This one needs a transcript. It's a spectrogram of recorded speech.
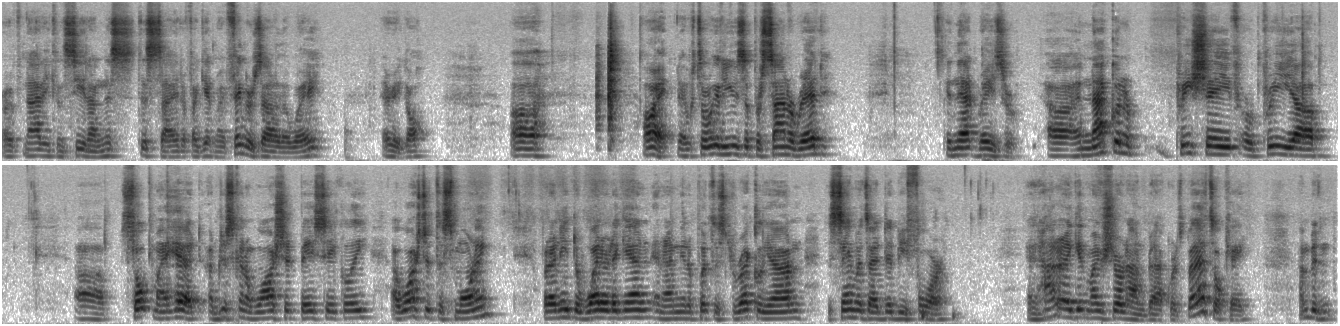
Or if not, you can see it on this, this side if I get my fingers out of the way. There you go. Uh, all right, so we're going to use a Personna Red in that razor. Uh, I'm not going to pre-shave or pre-soap uh, uh my head. I'm just going to wash it basically. I washed it this morning but I need to wet it again and I'm going to put this directly on the same as I did before. And how did I get my shirt on backwards? But that's okay. I've been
